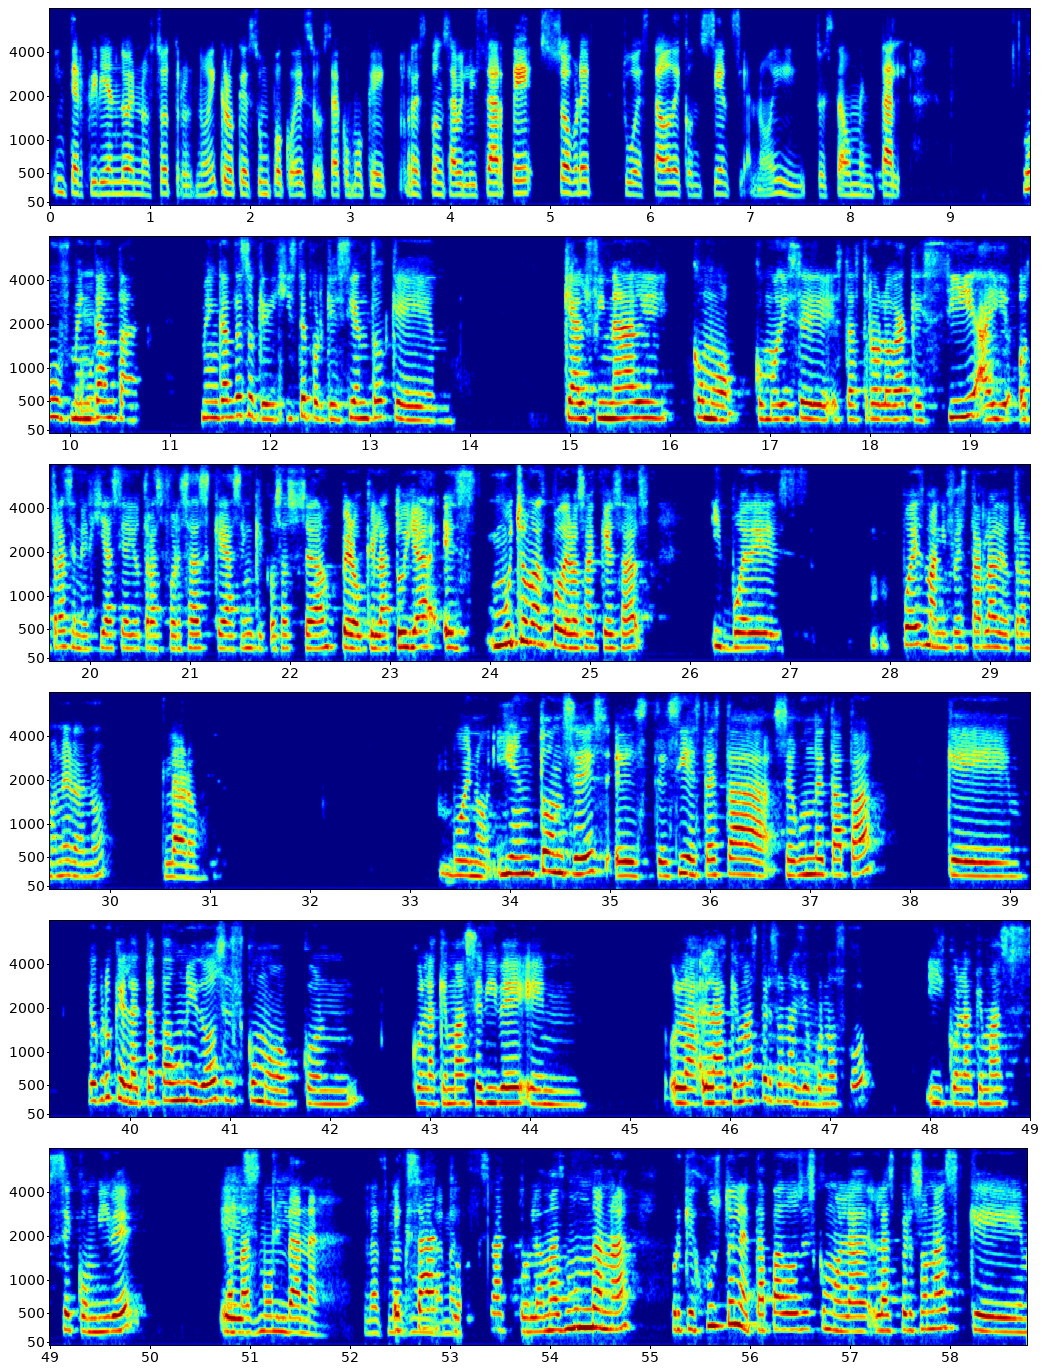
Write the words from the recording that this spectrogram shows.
interfiriendo en nosotros, ¿no? Y creo que es un poco eso, o sea, como que responsabilizarte sobre tu estado de conciencia, ¿no? Y tu estado mental. Uf, me encanta. Me encanta eso que dijiste porque siento que, que al final como, como dice esta astróloga, que sí hay otras energías y hay otras fuerzas que hacen que cosas sucedan, pero que la tuya es mucho más poderosa que esas y puedes, puedes manifestarla de otra manera, ¿no? Claro. Bueno, y entonces, este, sí, está esta segunda etapa que yo creo que la etapa 1 y 2 es como con, con la que más se vive en, la, la que más personas yo mm. conozco y con la que más se convive. La más este, mundana, las más exacto, Exacto, la más mundana, porque justo en la etapa 2 es como las personas que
